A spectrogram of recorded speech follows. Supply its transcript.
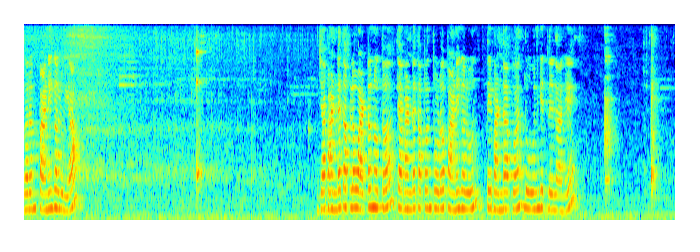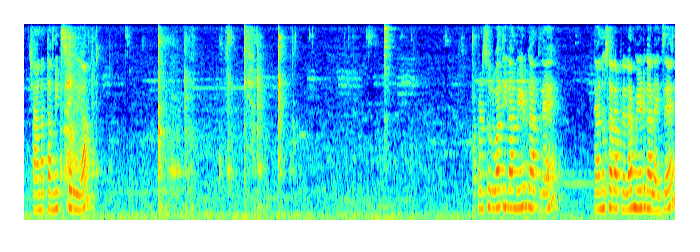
गरम पाणी घालूया. ज्या भांड्यात आपलं वाटण होतं त्या भांड्यात आपण थोडं पाणी घालून ते भांडं आपण धुवून घेतलेलं आहे. छान आता मिक्स करूया. आपण सुरुवातीला मीठ घातलं आहे त्यानुसार आपल्याला मीठ घालायचं आहे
